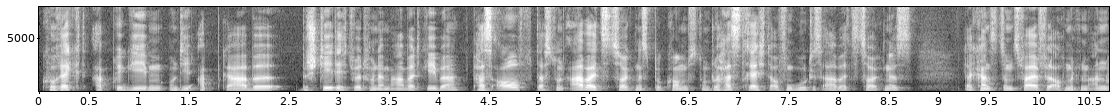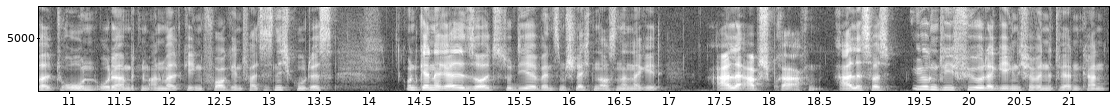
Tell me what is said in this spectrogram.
korrekt abgegeben und die Abgabe bestätigt wird von deinem Arbeitgeber. Pass auf, dass du ein Arbeitszeugnis bekommst und du hast Recht auf ein gutes Arbeitszeugnis. Da kannst du im Zweifel auch mit einem Anwalt drohen oder mit einem Anwalt gegen vorgehen, falls es nicht gut ist. Und generell sollst du dir, wenn es im Schlechten auseinandergeht, alle Absprachen, alles, was irgendwie für oder gegen dich verwendet werden kann,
